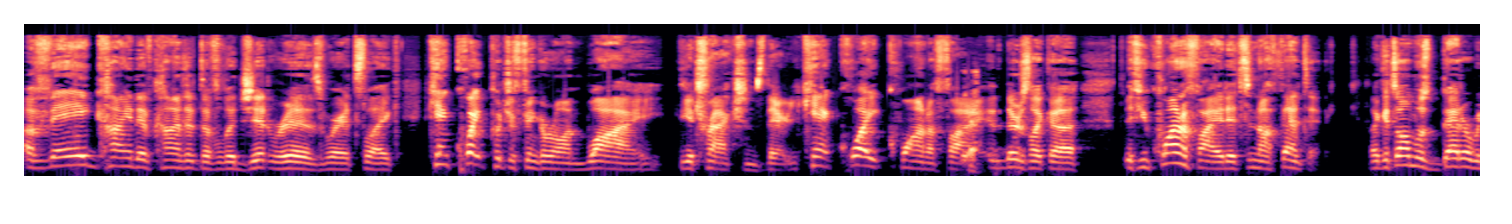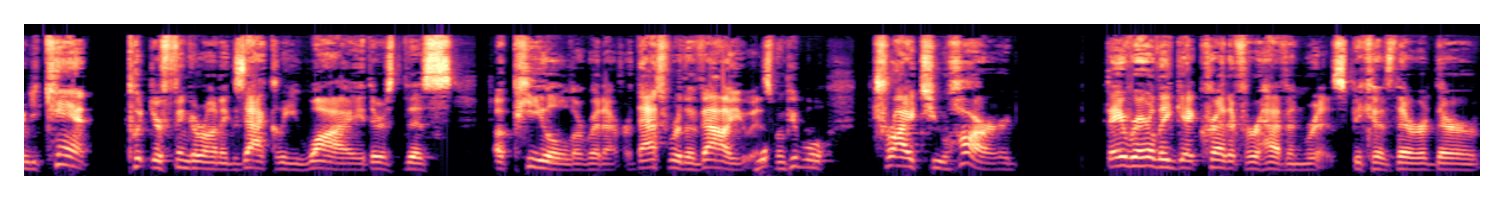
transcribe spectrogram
a vague kind of concept of legit riz where it's like you can't quite put your finger on why the attraction's there. You can't quite quantify it. There's like a if you quantify it, it's inauthentic. Like it's almost better when you can't put your finger on exactly why there's this appeal or whatever. That's where the value is. When people try too hard, they rarely get credit for having riz because they're they're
